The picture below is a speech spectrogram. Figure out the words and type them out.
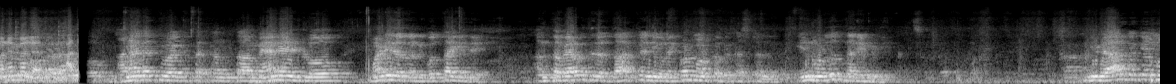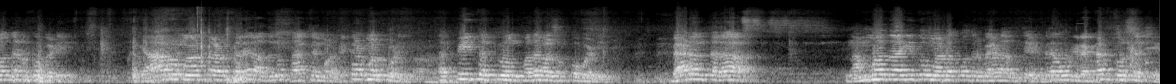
ಮನೆ ಮೇಲೆ ಅನಗತ್ಯವಾಗಿರ್ತಕ್ಕಂಥ ಮ್ಯಾನೇಜ್ಲು ಮಾಡಿರೋದು ನನಗೆ ಗೊತ್ತಾಗಿದೆ. ಅಂತ ವ್ಯಾಪಾರ ದಾಖಲೆ ನೀವು ರೆಕಾರ್ಡ್ ಮಾಡ್ಕೋಬೇಕು ಅಷ್ಟೇ. ಇನ್ನು ಉಳಿದು ನನಗೆ ಬಿಡಿ. ನೀವು ಯಾರ ಬಗ್ಗೆ ಮಾತಾಡ್ಕೋಬೇಡಿ? ಯಾರು ಮಾತಾಡ್ತಾರೆ ಅದನ್ನು ದಾಖಲೆ ಮಾಡಿ ರೆಕಾರ್ಡ್ ಮಾಡ್ಕೊಡಿ ತಪ್ಪಿ ತಪ್ಪಿ ಒಂದು ಪದ ಬಳಸ್ಕೋಬೇಡಿ ಬೇಡ ಅಂತಾರ? ನಮ್ಮದಾಗಿದ್ದು ಮಾಡಕ್ ಹೋದ್ರೆ ಬೇಡ ಅಂತ ಹೇಳಿದ್ರೆ ಅವ್ರಿಗೆ ರೆಕಾರ್ಡ್ ತೋರ್ಸಕ್ಕೆ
